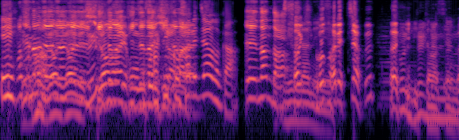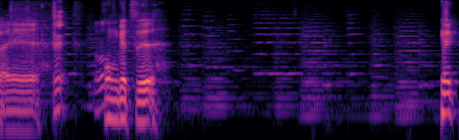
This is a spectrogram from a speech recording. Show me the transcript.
え？え、なになになになに知らない聞いてない。聞いてされちゃうのか？え、なんだ？先越されちゃう？何？言ってませんが、え今月、結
